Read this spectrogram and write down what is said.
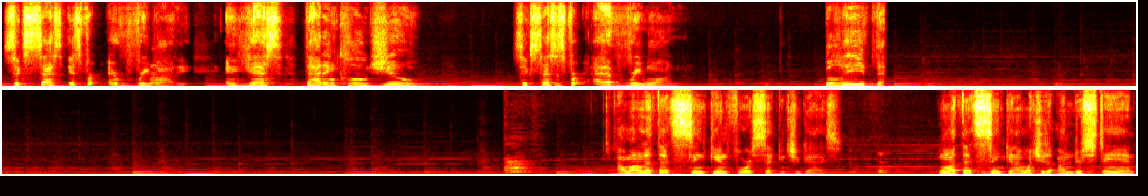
Success is for everybody. And yes that includes you. Success is for everyone. Believe that I want to let that sink in for a second, you guys. I want that sink in. I want you to understand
